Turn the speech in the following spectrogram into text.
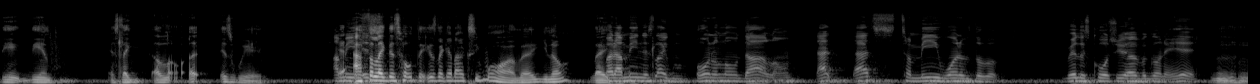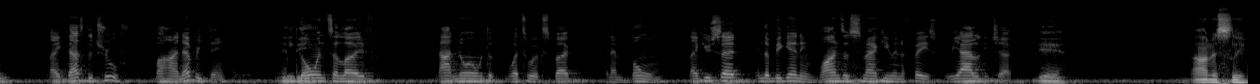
the the it's like uh, It's weird. I mean, I feel like this whole thing is like an oxymoron, man. You know, like But I mean, it's like born alone, die alone. That that's to me one of the realest quotes you're ever gonna hear. mhm. Like that's the truth behind everything. We go into life not knowing what to, what to expect, and then boom, like you said in the beginning, winds up smack you in the face. Reality check. yeah. Honestly.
